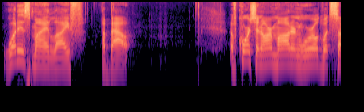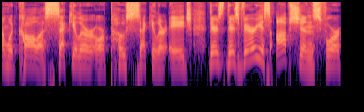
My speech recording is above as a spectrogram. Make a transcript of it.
What is my life about? Of course, in our modern world, what some would call a secular or post secular age, there's, there's various options for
